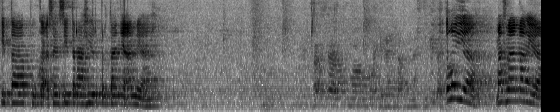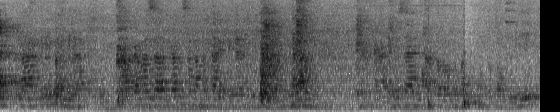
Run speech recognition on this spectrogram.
kita buka sesi terakhir pertanyaan ya Oh iya, Mas Nanang ya. Nah, ini Mbak Mila, karena saya kan sangat tertarik dengan Nah, ini saya minta tolong teman untuk membeli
